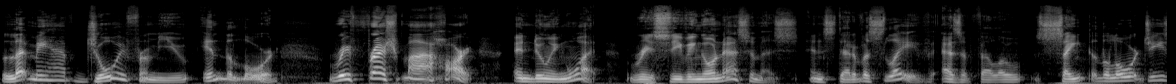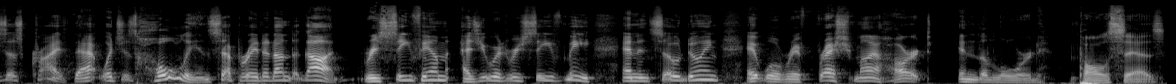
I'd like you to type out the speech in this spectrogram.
Let me have joy from you in the Lord. Refresh my heart. And doing what? Receiving Onesimus instead of a slave as a fellow saint of the Lord Jesus Christ, that which is holy and separated unto God. Receive him as you would receive me, and in so doing, it will refresh my heart in the Lord, Paul says.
